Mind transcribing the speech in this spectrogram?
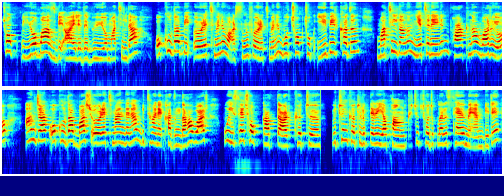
Çok yobaz bir ailede büyüyor Matilda. Okulda bir öğretmeni var, sınıf öğretmeni. Bu çok çok iyi bir kadın. Matilda'nın yeteneğinin farkına varıyor. Ancak okulda baş öğretmen denen bir tane kadın daha var. Bu ise çok gaddar, kötü, bütün kötülükleri yapan, küçük çocukları sevmeyen biri.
